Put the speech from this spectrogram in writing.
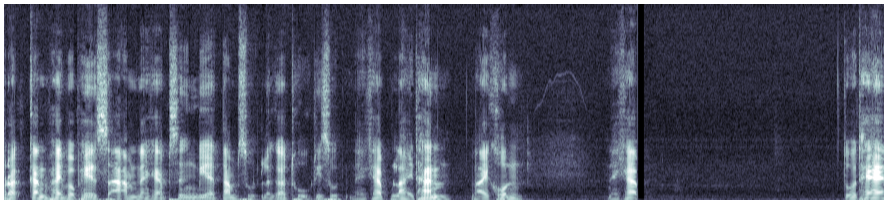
ประกันภัยประเภท 3 นะครับ ซึ่งเบี้ยต่ำสุดแล้วก็ถูกที่สุดนะครับ หลายท่านหลายคนนะครับ ตัวแทน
